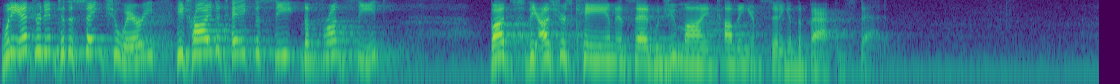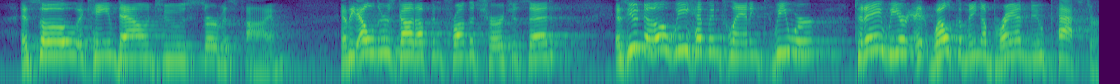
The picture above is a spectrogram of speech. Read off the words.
When he entered into the sanctuary, he tried to take the seat, the front seat, but the ushers came and said, Would you mind coming and sitting in the back instead? And so it came down to service time, and the elders got up in front of the church and said, As you know, we have been planning, we were, today we are welcoming a brand new pastor.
